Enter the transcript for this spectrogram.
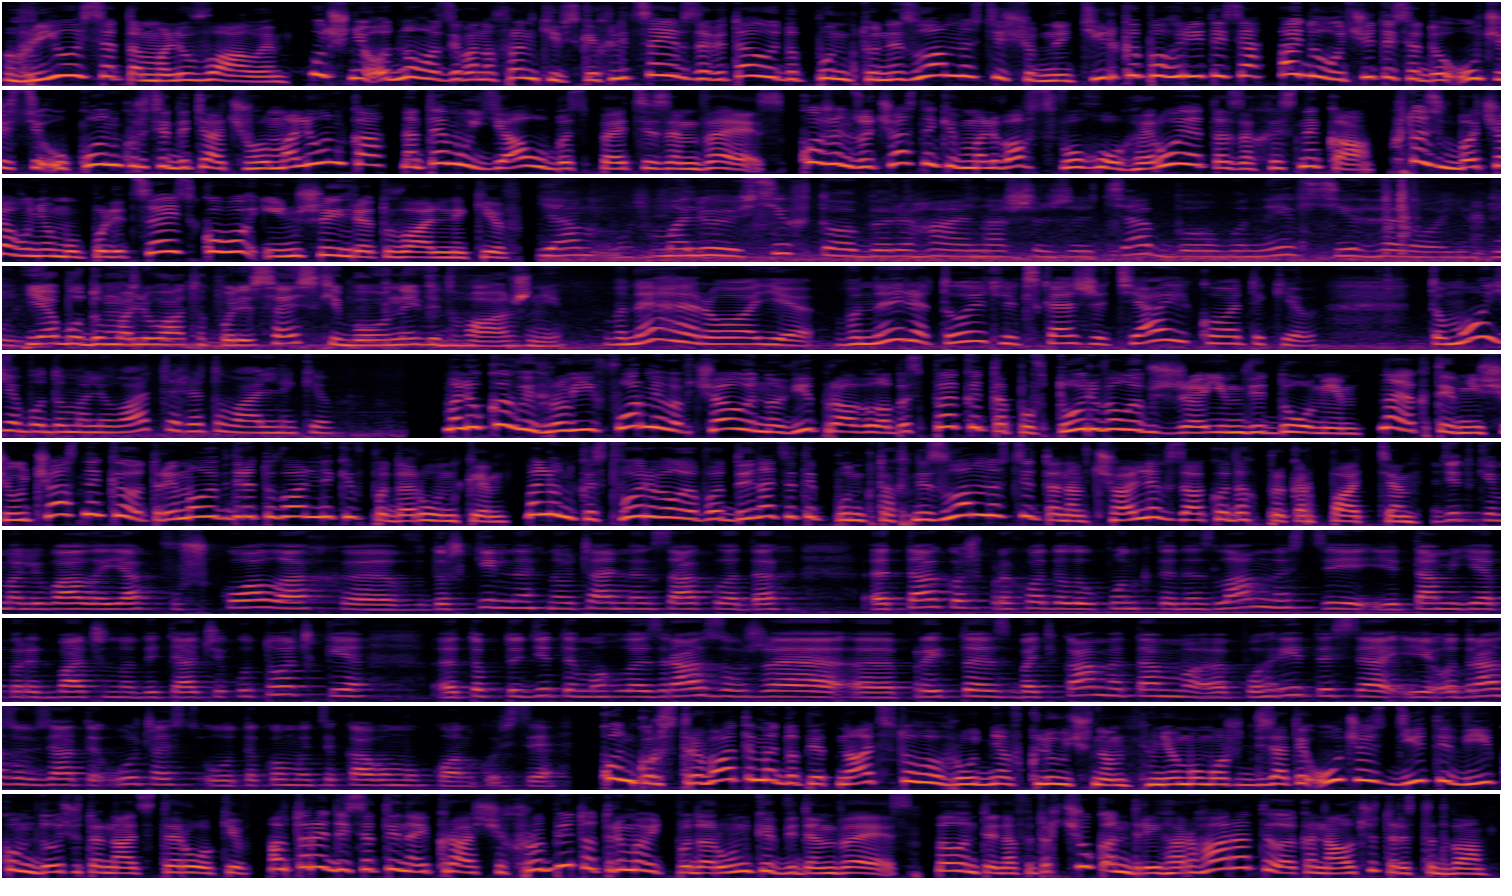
Грілися та малювали. Учні одного з івано-франківських ліцеїв завітали до пункту незламності, щоб не тільки погрітися, а й долучитися до участі у конкурсі дитячого малюнка на тему Я у безпеці з МВС. Кожен з учасників малював свого героя та захисника. Хтось вбачав у ньому поліцейського, інший рятувальників. Я малюю всіх, хто оберігає наше життя, бо вони всі герої. Я буду малювати поліцейські, бо вони відважні. Вони герої, вони рятують людське життя і котиків. Тому я буду малювати рятувальників. Малюки в ігровій формі вивчали нові правила безпеки та повторювали вже їм відомі. Найактивніші учасники отримали від рятувальників подарунки. Малюнки створювали в 11 пунктах незламності та навчальних закладах Прикарпаття. Дітки малювали як в школах, е, в дошкільних навчальних закладах. Е, Також приходили у пункти незламності, і там є передбачено дитячі куточки. Е, Тобто діти могли зразу вже прийти з батьками там, погрітися і одразу взяти участь у такому цікавому конкурсі. Конкурс триватиме до 15 грудня включно. В ньому можуть взяти участь діти віком до 14 років. Автори 10 найкращих робіт отримають подарунки від МВС. Валентина Федорчук, Андрій Гаргара, телеканал 402.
